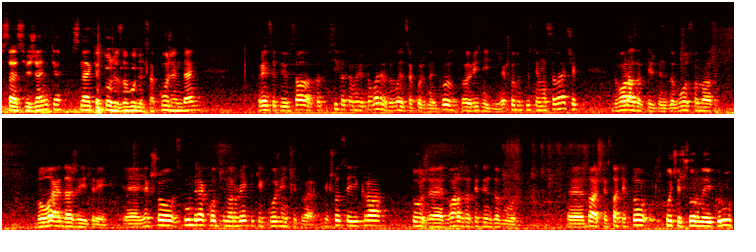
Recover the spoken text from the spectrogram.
Все свіженьке, снеки теж заводяться кожен день. В принципі, вся, всі категорії товарів заводяться кожен день, просто різні дні. Якщо, допустимо, селечик, два рази в тиждень завоз у нас, буває навіть і три. Е, Якщо скумбрія копчена рулетики кожен четвер. Якщо це ікра, теж два рази в тиждень завоз. Е, Далі, кстати, хто хоче чорну ікру,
